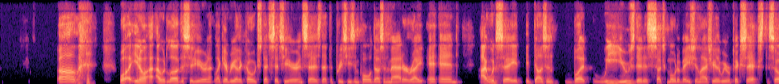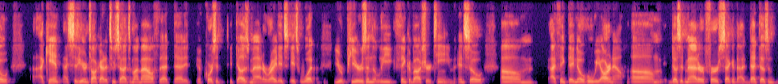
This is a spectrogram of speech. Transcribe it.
Um, well, you know, I, I, would love to sit here and like every other coach that sits here and says that the preseason poll doesn't matter, right? And, and I would say it, it doesn't, but we used it as such motivation last year that we were picked sixth. So I can't I sit here and talk out of two sides of my mouth that that it of course it it does matter, right? It's it's what your peers in the league think about your team. And so um I think they know who we are now. Um, does it matter first, second? That, that doesn't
